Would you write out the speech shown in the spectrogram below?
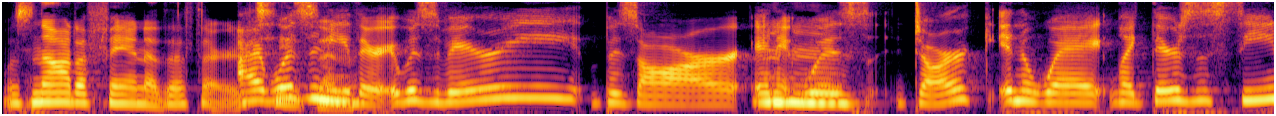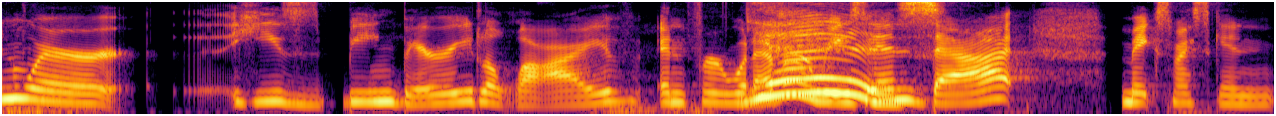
was not a fan of the third. I wasn't either. It was very bizarre and Mhm. it was dark in a way. Like there's a scene where he's being buried alive and for whatever reason that makes my skin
